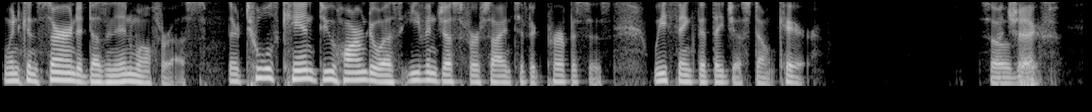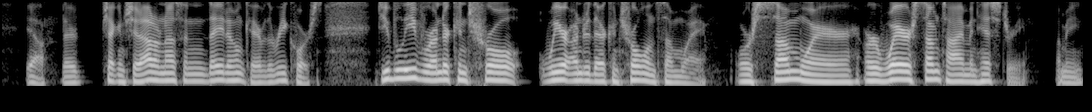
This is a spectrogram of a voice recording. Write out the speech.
When concerned, it doesn't end well for us. Their tools can do harm to us, even just for scientific purposes. We think that they just don't care. So That checks. yeah, they're checking shit out on us and they don't care of the recourse. Do you believe we're under control? We are under their control in some way or somewhere or where sometime in history. Let me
